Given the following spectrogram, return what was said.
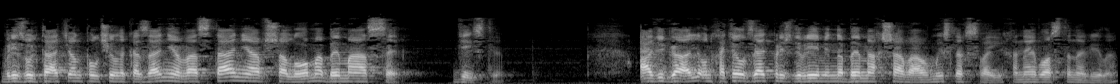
В результате он получил наказание восстание Авшалома Бемаасе, действие. Авигаль, он хотел взять преждевременно Бемахшава в мыслях своих, она его остановила.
